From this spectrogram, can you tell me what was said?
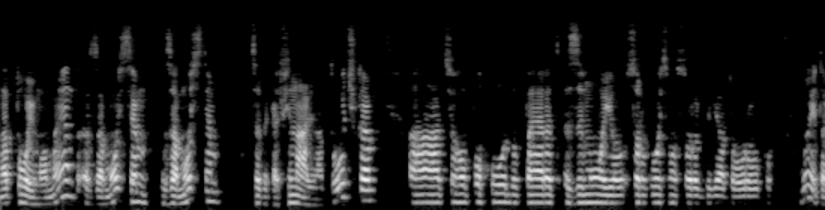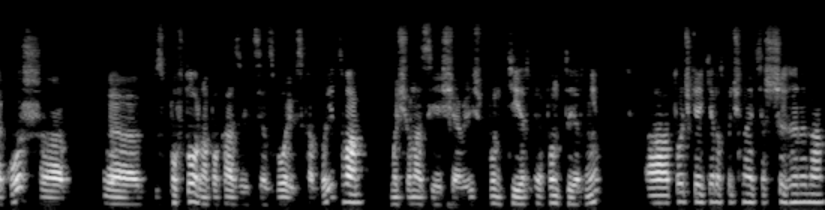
на той момент замостям, замостям це така фінальна точка цього походу перед зимою 48-49 року. Ну і також е, повторно показується Зборівська битва, тому що у нас є ще пунктир, пунктирні точки, які розпочинаються з Чигирина.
